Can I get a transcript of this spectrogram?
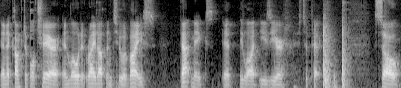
in a comfortable chair and load it right up into a vise, that makes it a lot easier to pick. So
